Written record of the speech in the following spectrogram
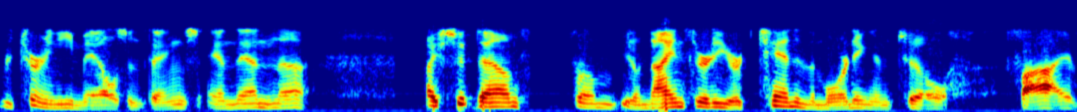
returning emails and things, and then uh, I sit down from you know nine thirty or ten in the morning until five,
